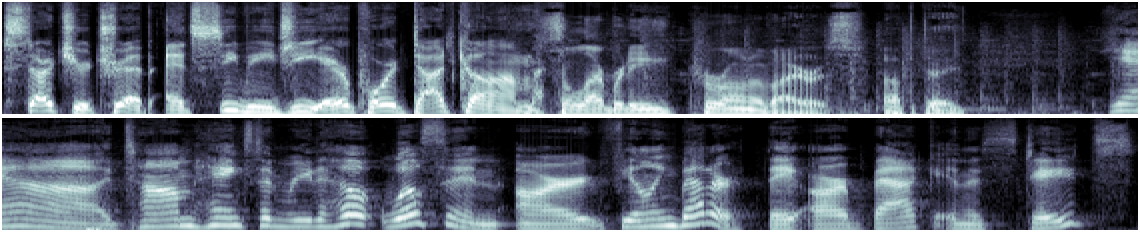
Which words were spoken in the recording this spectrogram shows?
Start your trip at CVGAirport.com. Celebrity coronavirus update. Yeah, Tom Hanks and Rita Hil- Wilson are feeling better. They are back in the States.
